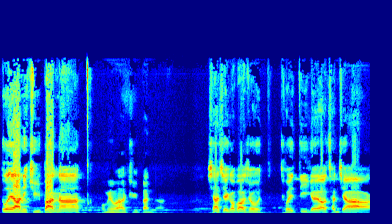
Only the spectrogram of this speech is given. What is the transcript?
对啊，你举办呐，我没有办法举办的。虾姐搞不好就会第一个要参加啊，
